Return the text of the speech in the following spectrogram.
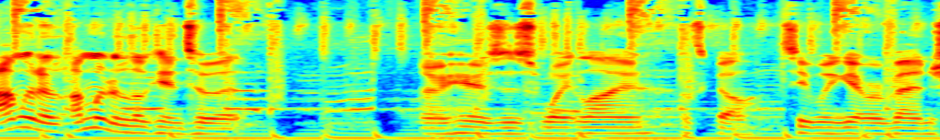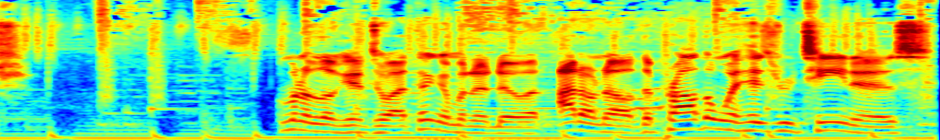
I'm gonna, I'm gonna look into it. All right, here's this white lion. Let's go. See if we can get revenge. I'm gonna look into it. I think I'm gonna do it. I don't know. The problem with his routine is,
